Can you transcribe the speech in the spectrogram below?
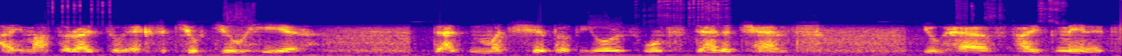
I am authorized to execute you here. That much ship of yours won't stand a chance. You have five minutes.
